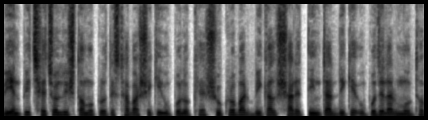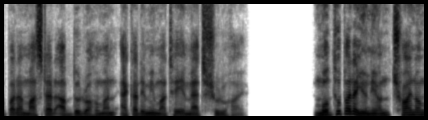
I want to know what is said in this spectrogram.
বিএনপি ছেচল্লিশতম প্রতিষ্ঠাবার্ষিকী উপলক্ষে শুক্রবার বিকাল সাড়ে তিনটার দিকে উপজেলার মধ্যপাড়া মাস্টার আব্দুর রহমান একাডেমি মাঠে এ ম্যাচ শুরু হয়। মধ্যপাড়া ইউনিয়ন ছয় নং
